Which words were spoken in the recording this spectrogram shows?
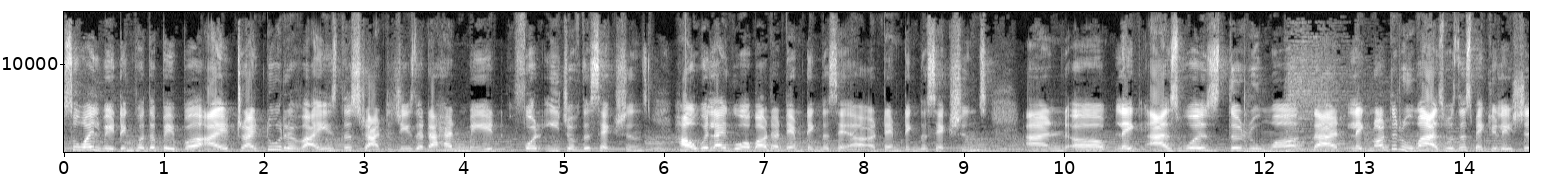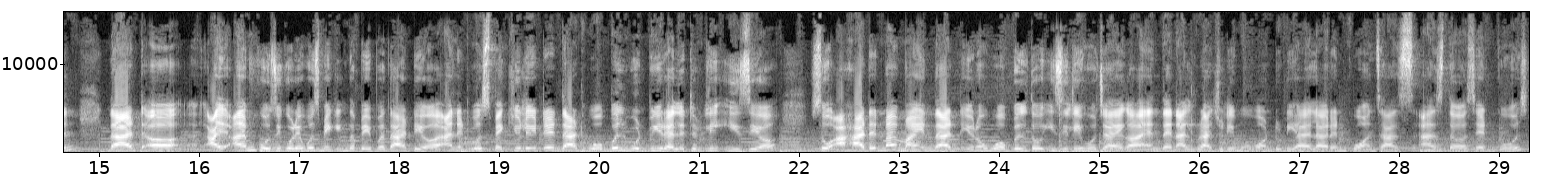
so while waiting for the paper, I tried to revise the strategies that I had made for each of the sections. How will I go about attempting the uh, attempting the sections? And uh, like as was the rumor that like not the rumor as was the speculation that uh, I am Kozhikode was making the paper that year, and it was speculated that verbal would be relatively easier. So I had in my mind that you know verbal to easily ho jayega, and then I'll gradually move on to DILR and quants as as the set goes.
